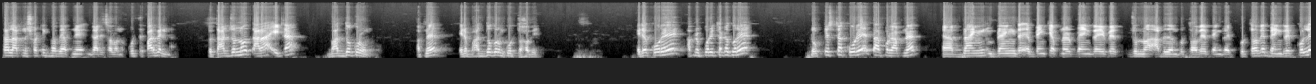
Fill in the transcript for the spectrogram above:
তাহলে আপনি সঠিকভাবে আপনি গাড়ি চালানো করতে পারবেন না। তো তার জন্য তারা এটা বাধ্যক্রম, আপনার এটা বাধ্যক্রম করতে হবে। এটা করে আপনার পরীক্ষাটা করে ডোপ টেস্টটা করে তারপরে আপনার ব্যাংকে আপনার ব্যাংক ড্রাইভের জন্য আবেদন করতে হবে ব্যাংক ড্রাইভ করতে হবে। ব্যাংক ড্রাইভ করলে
